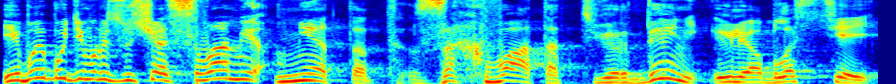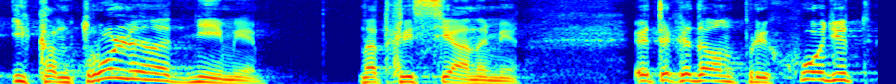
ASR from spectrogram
И мы будем изучать с вами метод захвата твердынь или областей и контроля над ними, над христианами – это когда он приходит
